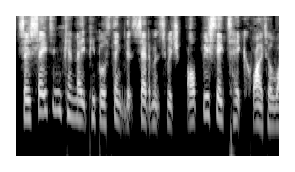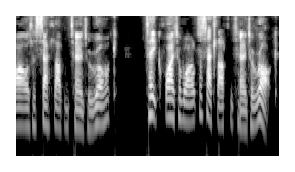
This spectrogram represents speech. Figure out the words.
So Satan can make people think that sediments which obviously take quite a while to settle out and turn to rock, take quite a while to settle out and turn to rock.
